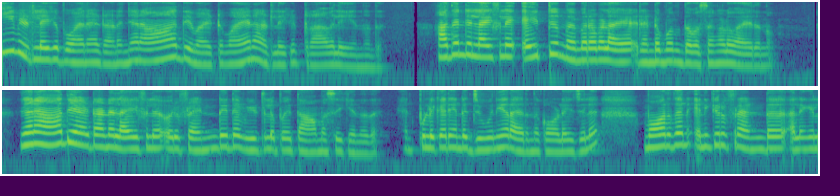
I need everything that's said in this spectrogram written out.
ഈ വീട്ടിലേക്ക് പോകാനായിട്ടാണ് ഞാൻ ആദ്യമായിട്ട് വയനാട്ടിലേക്ക് ട്രാവൽ ചെയ്യുന്നത്. അതെന്റെ ലൈഫിലെ ഏറ്റവും മെമ്മറബിളായ രണ്ട് മൂന്ന് ദിവസങ്ങളുമായിരുന്നു. ഞാൻ ആദ്യമായിട്ടാണ് ലൈഫിൽ ഒരു ഫ്രണ്ടിന്റെ വീട്ടിൽ പോയി താമസിക്കുന്നത്. പുള്ളിക്കാരി എന്റെ ജൂനിയർ ആയിരുന്നു കോളേജിൽ മോർ ദൻ എനിക്കൊരു ഫ്രണ്ട് അല്ലെങ്കിൽ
